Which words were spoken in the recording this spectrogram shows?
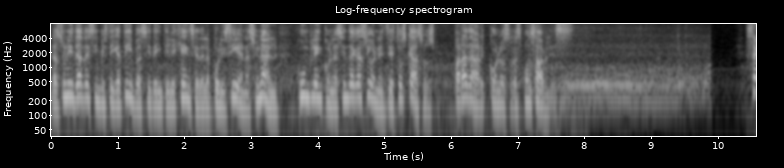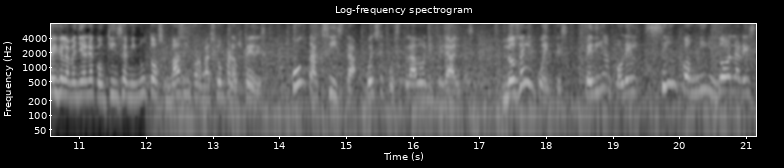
Las unidades investigativas y de inteligencia de la Policía Nacional cumplen con las indagaciones de estos casos para dar con los responsables. 6 de la mañana con 15 minutos, más información para ustedes. Un taxista fue secuestrado en Esmeraldas. Los delincuentes pedían por él 5 mil dólares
